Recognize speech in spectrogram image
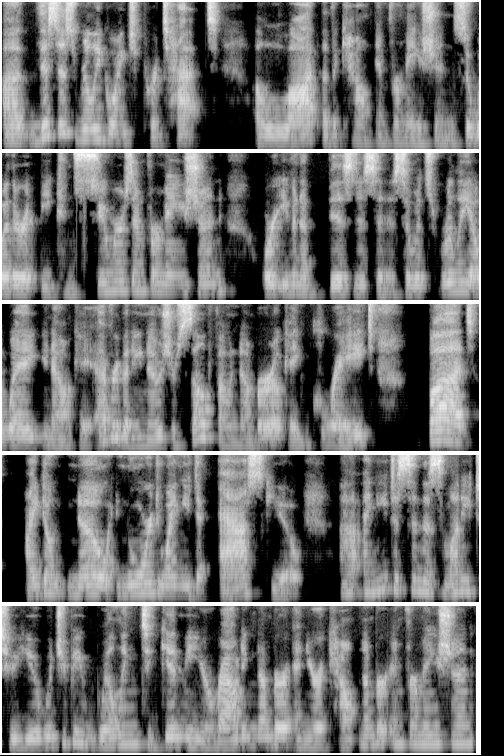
uh, this is really going to protect a lot of account information. So, whether it be consumers' information or even a business's. So, it's really a way, you know, okay, everybody knows your cell phone number. Okay, great. But I don't know, nor do I need to ask you uh, I need to send this money to you. Would you be willing to give me your routing number and your account number information?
